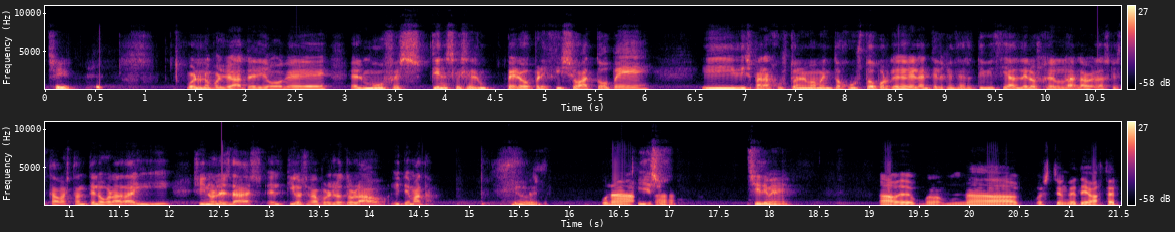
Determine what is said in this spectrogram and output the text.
Sí. Bueno, pues yo ya te digo que el move es. Tienes que ser pero preciso a tope y disparar justo en el momento justo porque la inteligencia artificial de los Helgas la verdad es que está bastante lograda y si no les das, el tío se va por el otro lado y te mata. ya ves. Una, Y eso. una- Sí, dime. Ah, eh, bueno, una cuestión que te iba a hacer.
